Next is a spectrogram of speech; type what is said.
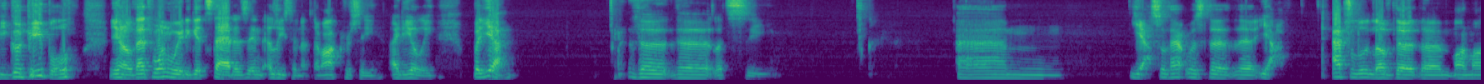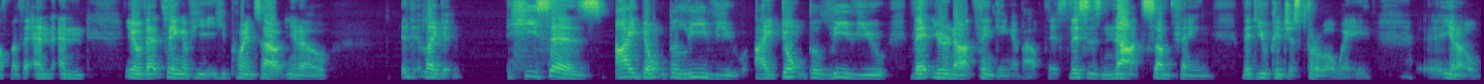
be good people. You know that's one way to get status in at least in a democracy ideally. But yeah the the let's see. Um yeah so that was the the yeah. Absolutely love the the Mon Mothma thing. And and you know that thing of he he points out you know it, like he says I don't believe you. I don't believe you that you're not thinking about this. This is not something that you can just throw away. You know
